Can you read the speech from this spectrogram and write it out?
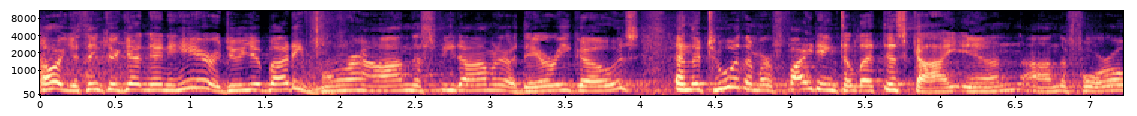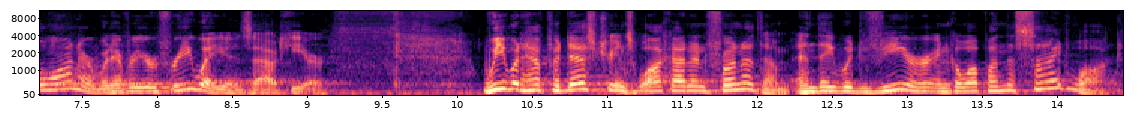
Oh, you think you're getting in here, do you, buddy? On the speedometer, there he goes. And the two of them are fighting to let this guy in on the 401 or whatever your freeway is out here. We would have pedestrians walk out in front of them, and they would veer and go up on the sidewalk.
